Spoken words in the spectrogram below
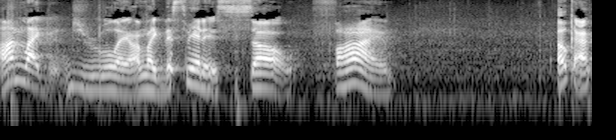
I'm like drooling. I'm like, this man is so fine. Okay.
